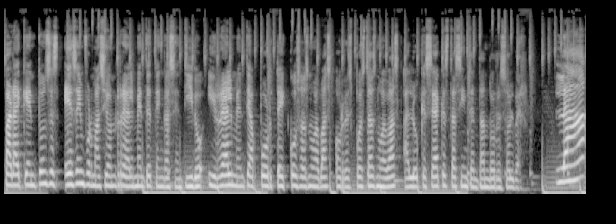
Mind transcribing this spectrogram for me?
para que entonces esa información realmente tenga sentido y realmente aporte cosas nuevas o respuestas nuevas a lo que sea que estás intentando resolver. La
